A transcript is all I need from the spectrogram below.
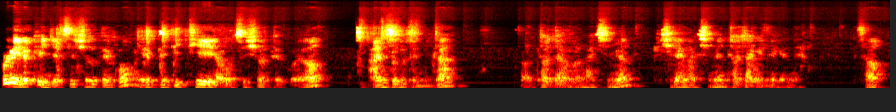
원래 이렇게 이제 쓰셔도 되고 이렇게 dta라고 쓰셔도 되고요. 안 써도 됩니다. 어, 저장을 하시면 실행하시면 저장이 되겠네요. 그래서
